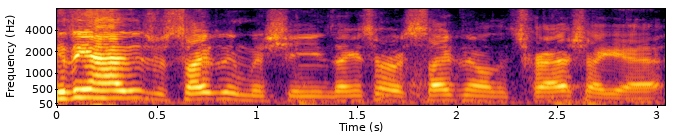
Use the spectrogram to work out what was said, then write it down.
Good thing I have these recycling machines. I can start recycling all the trash I get.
